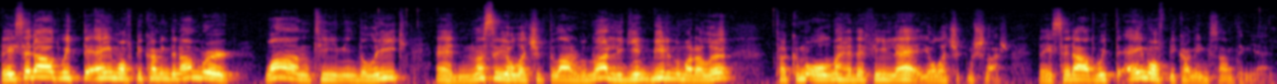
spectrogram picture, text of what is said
They set out with the aim of becoming the number one team in the league. Evet nasıl yola çıktılar bunlar? Ligin bir numaralı takımı olma hedefiyle yola çıkmışlar. They set out with the aim of becoming something yani.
